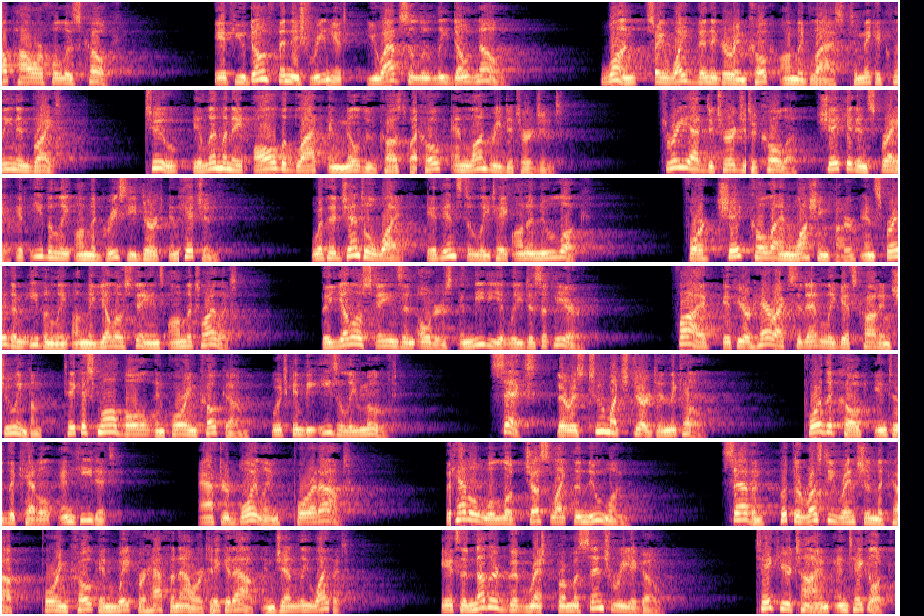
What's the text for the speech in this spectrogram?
How powerful is Coke? If you don't finish reading it, you absolutely don't know. 1. Spray white vinegar and Coke on the glass to make it clean and bright. 2. Eliminate all the black and mildew caused by Coke and laundry detergent. 3. Add detergent to cola, shake it and spray it evenly on the greasy dirt in the kitchen. With a gentle wipe, it instantly takes on a new look. 4. Shake cola and washing powder and spray them evenly on the yellow stains on the toilet. The yellow stains and odors immediately disappear. 5. If your hair accidentally gets caught in chewing gum, take a small bowl and pour in coke gum, which can be easily removed. 6. There is too much dirt in the kettle. Pour the coke into the kettle and heat it. After boiling, pour it out. The kettle will look just like the new one. 7. Put the rusty wrench in the cup, pour in coke and wait for half an hour take it out and gently wipe it. It's another good wrench from a century ago. Take your time and take a look.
